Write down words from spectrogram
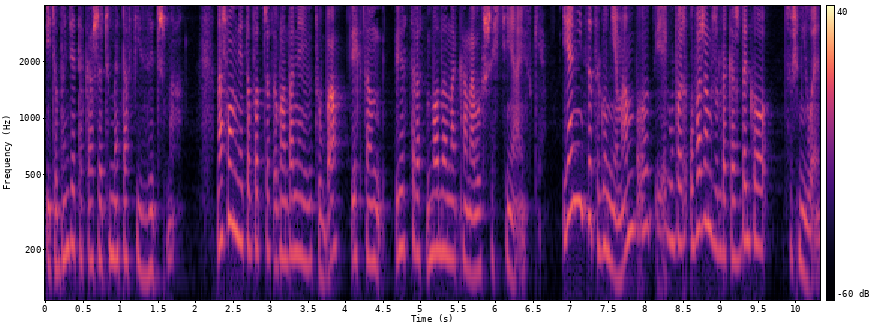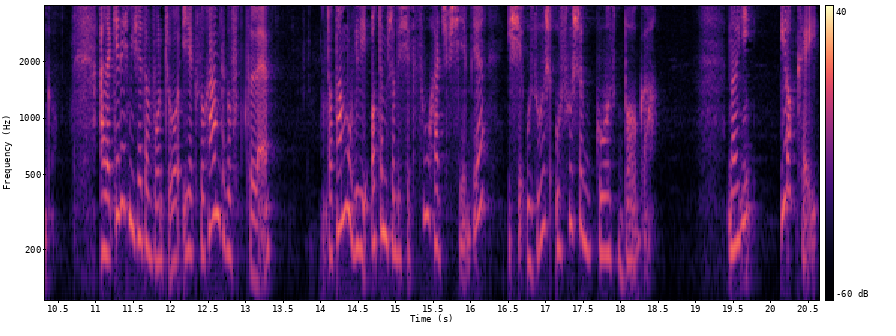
i to będzie taka rzecz metafizyczna. Naszło mnie to podczas oglądania YouTube'a, jak tam jest teraz moda na kanały chrześcijańskie. Ja nic do tego nie mam, bo uważam, że dla każdego coś miłego. Ale kiedyś mi się to włączyło i jak słuchałam tego w tle, to tam mówili o tym, żeby się wsłuchać w siebie i się usłyszy, usłyszy głos Boga. No i, i okej, okay,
